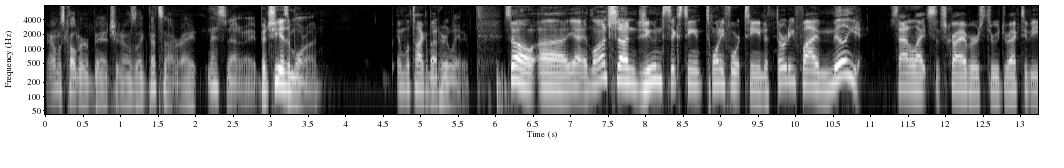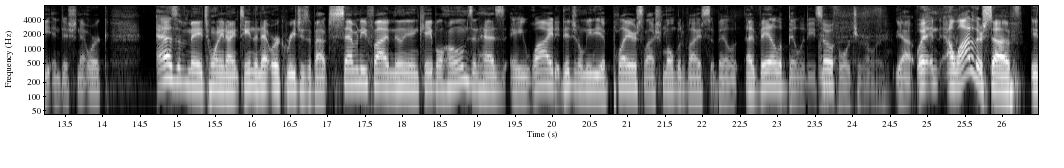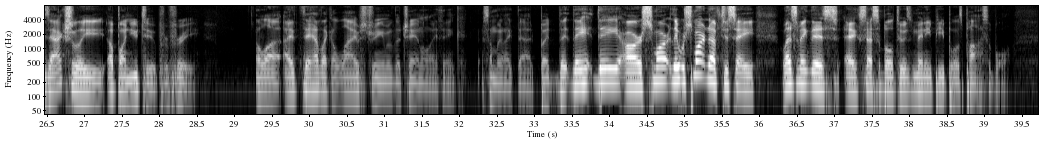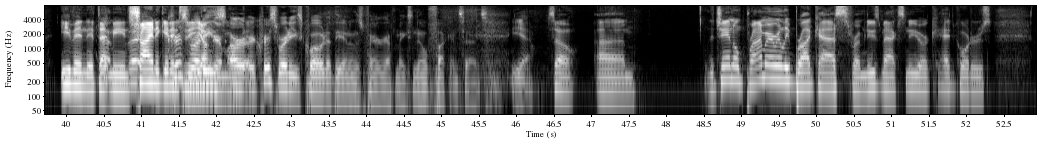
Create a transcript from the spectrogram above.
I almost called her a bitch, and I was like, "That's not right." That's not right. But she is a moron. And we'll talk about her later. So, uh, yeah, it launched on June 16th, 2014 to 35 million satellite subscribers through DirecTV and Dish Network. As of May 2019, the network reaches about 75 million cable homes and has a wide digital media player slash mobile device avail- availability. So, unfortunately, yeah, well, and a lot of their stuff is actually up on YouTube for free. A lot, I, they have like a live stream of the channel, I think, something like that. But th- they they are smart. They were smart enough to say, let's make this accessible to as many people as possible, even if that Yeah, means that- trying to get Chris into the younger market. Or, or Chris Ruddy's quote at the end of this paragraph makes no fucking sense. Yeah. So, um, the channel primarily broadcasts from Newsmax New York headquarters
